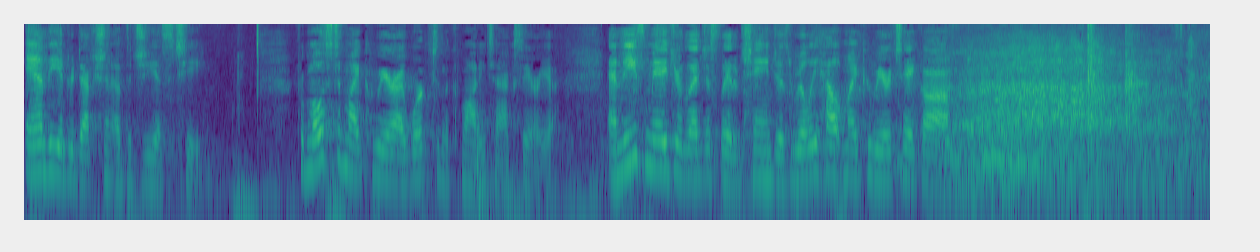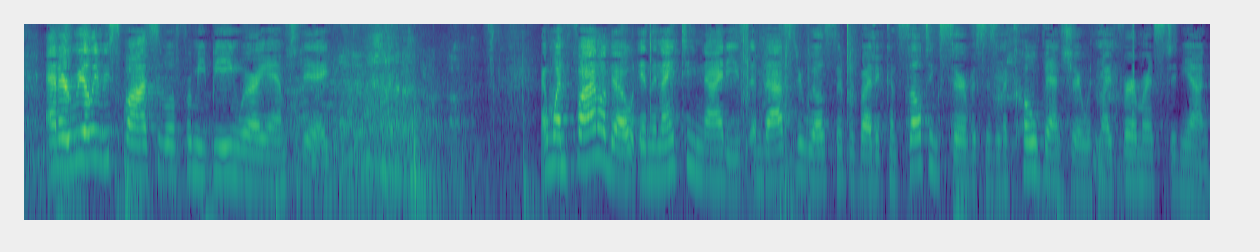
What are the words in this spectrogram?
and the introduction of the GST. For most of my career, I worked in the commodity tax area, and these major legislative changes really helped my career take off and are really responsible for me being where I am today. And one final note, in the 1990s, Ambassador Wilson provided consulting services in a co-venture with my firm Ernst & Young.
